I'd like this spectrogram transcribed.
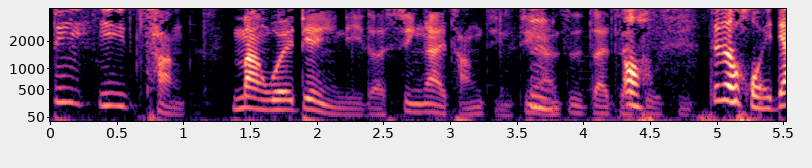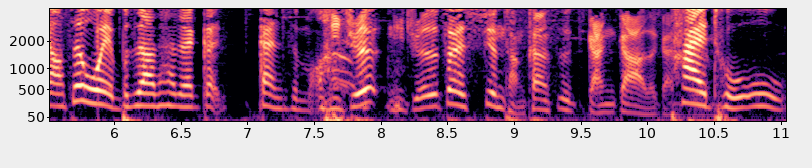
第一场漫威电影里的性爱场景，竟然是在这部戏。这个毁掉，这我也不知道他在干干什么，你觉得你觉得在现场看是尴尬的感觉？太突兀，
